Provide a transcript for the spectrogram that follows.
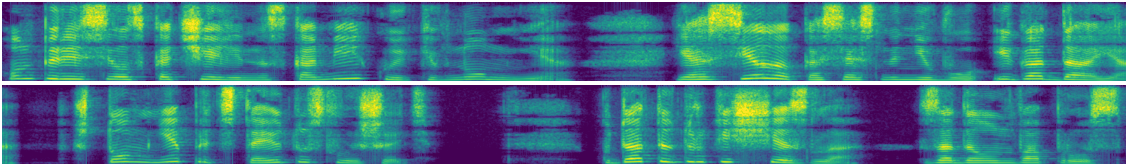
Он пересел с качели на скамейку и кивнул мне. Я села, косясь на него и гадая, что мне предстоит услышать. «Куда ты вдруг исчезла?» — задал он вопрос.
